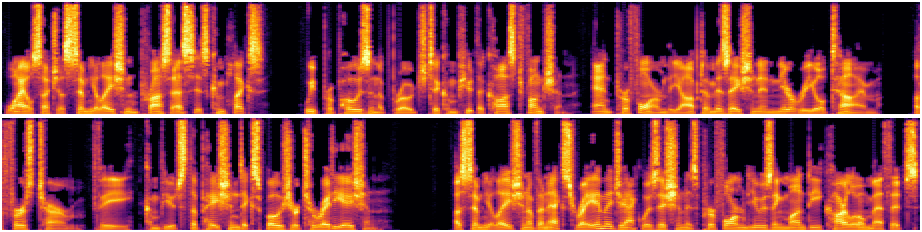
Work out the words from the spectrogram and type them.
While such a simulation process is complex, we propose an approach to compute the cost function and perform the optimization in near real time. A first term, V, computes the patient exposure to radiation. A simulation of an X-ray image acquisition is performed using Monte Carlo methods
